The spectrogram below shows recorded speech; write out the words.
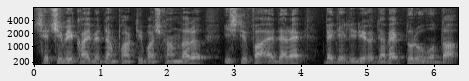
Seçimi kaybeden parti başkanları istifa ederek bedelini ödemek durumunda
